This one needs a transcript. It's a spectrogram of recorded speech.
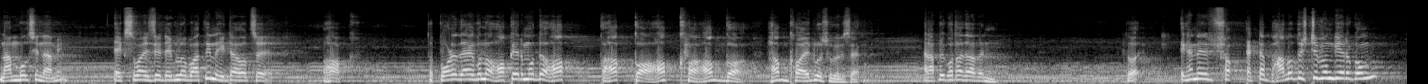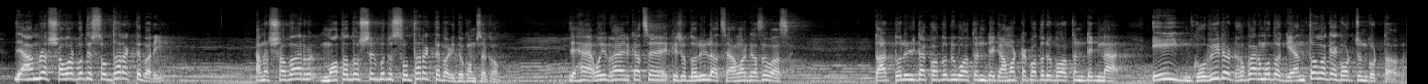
নাম বলছি না আমি। এক্স ওয়াই জেড এগুলো বাতিল, এটা হচ্ছে হক। তো পরে দেখা গেলো হকের মধ্যে হক হক ক, হক খ, হক গ, হক ঘ এগুলো শুরু হয়েছে আর আপনি কোথায় যাবেন? তো এখানে সব, একটা ভালো দৃষ্টিভঙ্গি এরকম যে আমরা সবার প্রতি শ্রদ্ধা রাখতে পারি। আমরা সবার মতাদর্শের প্রতি শ্রদ্ধা রাখতে পারি তো কমসে কম। যে হ্যাঁ ওই ভাইয়ের কাছে কিছু দলিল আছে, আমার কাছেও আছে। তার দলিলটা কতটুকু অথেন্টিক আমারটা কতটুকু অথেন্টিক না, এই গভীরে ঢোকার মতো জ্ঞান তো আমাকে অর্জন করতে হবে।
